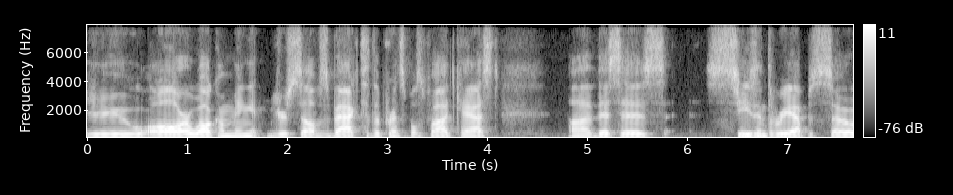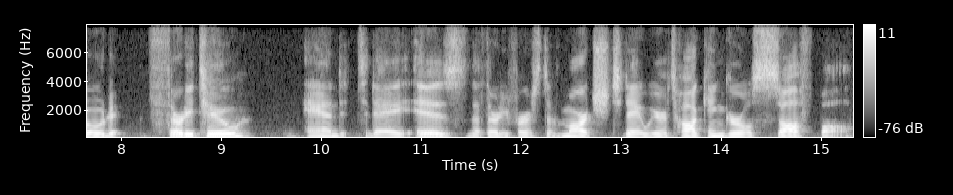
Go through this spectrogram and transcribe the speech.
You all are welcoming yourselves back to the Principal's Podcast. Uh, this is season three, episode 32. And today is the 31st of March. Today we are talking girls softball.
